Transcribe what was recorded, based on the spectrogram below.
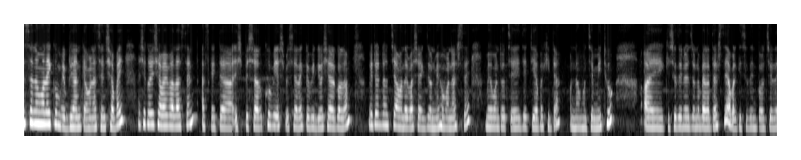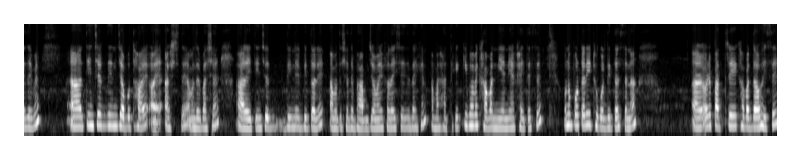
আসসালামু আলাইকুম এভরিওয়ান, কেমন আছেন সবাই? আশা করি সবাই ভালো আছেন। আজকে একটা স্পেশাল খুবই স্পেশাল একটা ভিডিও শেয়ার করলাম। ভিডিওটা হচ্ছে আমাদের বাসায় একজন মেহমান আসছে। মেহমানটা হচ্ছে এই যে টিয়া পাখিটা, ওর নাম হচ্ছে মিঠু। কিছুদিনের জন্য বেড়াতে আসছে, আবার কিছুদিন পর চলে যাবে। তিন চার দিন যাবৎ হয় আসছে আমাদের বাসায়। আর এই তিন চার দিনের ভিতরে আমাদের সাথে ভাব জমাই ফেলাইছে যে দেখেন, আমার হাত থেকে কীভাবে খাবার নিয়ে নিয়ে খাইতেছে। কোনো প্রকারই ঠোকর দিতেছে না। আর ওরে পাত্রে খাবার দেওয়া হয়েছে।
